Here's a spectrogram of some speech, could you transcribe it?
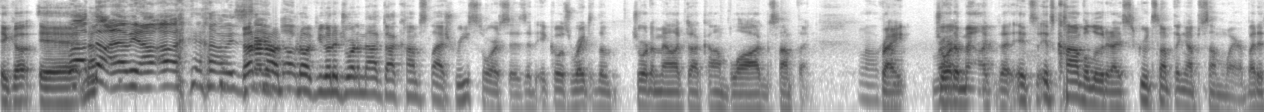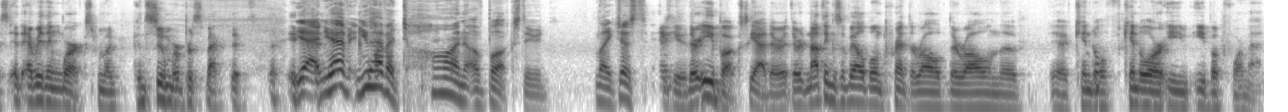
It go uh, Well, no, no, I mean, I, I, I was no, no, saying- no, no, no. If you go to jordanmalik.com slash resources, it, it goes right to the jordanmalik.com blog something. Okay. right? Jordan Malik. It's it's convoluted. I screwed something up somewhere, but it's it, everything works from a consumer perspective. Yeah, and you have you have a ton of books, dude. Like just Thank you. They're ebooks. Yeah, they're they're nothing's available in print. They're all they're all in the uh, Kindle Kindle or e, ebook format.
